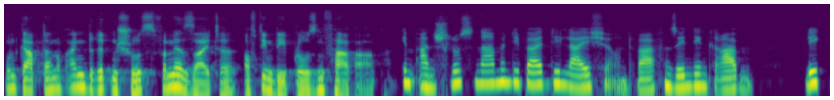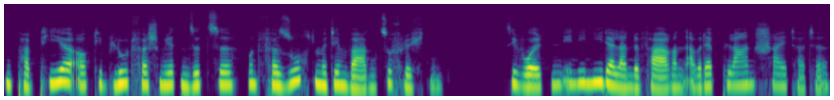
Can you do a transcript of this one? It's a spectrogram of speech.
und gab dann noch einen dritten Schuss von der Seite auf den leblosen Fahrer ab. Im Anschluss nahmen die beiden die Leiche und warfen sie in den Graben, legten Papier auf die blutverschmierten Sitze und versuchten mit dem Wagen zu flüchten. Sie wollten in die Niederlande fahren, aber der Plan scheiterte.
